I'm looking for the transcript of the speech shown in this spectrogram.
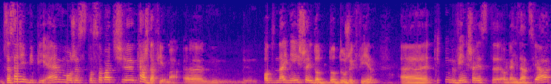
W zasadzie BPM może stosować e, każda firma. E, Od najmniejszej do, do dużych firm. E, Im większa jest organizacja,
